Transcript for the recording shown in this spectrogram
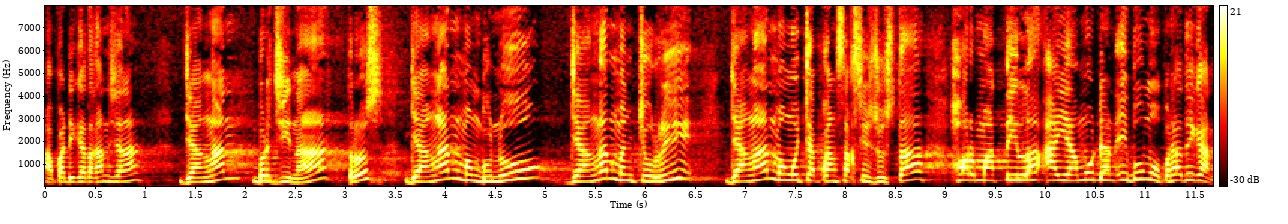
Apa dikatakan di sana? Jangan berzina, terus jangan membunuh, jangan mencuri, jangan mengucapkan saksi dusta, hormatilah ayahmu dan ibumu. Perhatikan.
